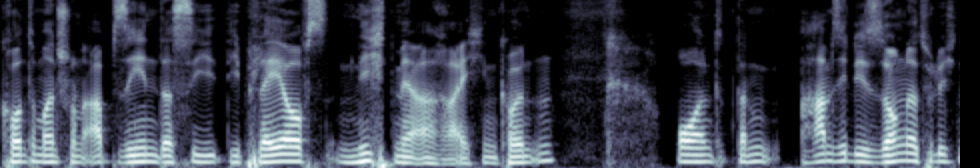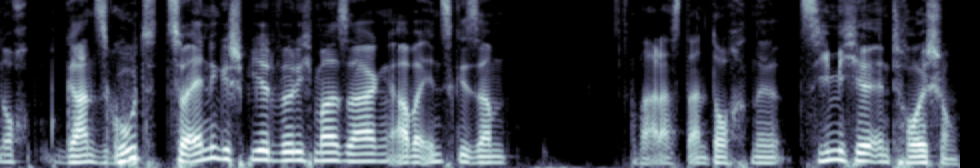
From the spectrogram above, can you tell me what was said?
konnte man schon absehen, dass sie die Playoffs nicht mehr erreichen könnten. Und dann haben sie die Saison natürlich noch ganz gut zu Ende gespielt, würde ich mal sagen. Aber insgesamt war das dann doch eine ziemliche Enttäuschung.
